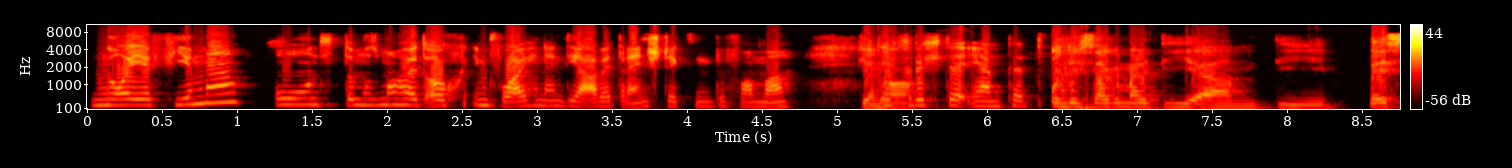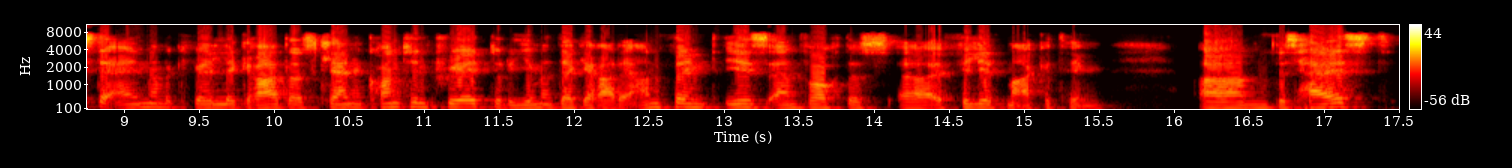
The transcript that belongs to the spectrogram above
neue Firma und da muss man halt auch im Vorhinein die Arbeit reinstecken, bevor man genau. die Früchte erntet. Und ich sage mal, die, ähm, die beste Einnahmequelle, gerade als kleiner Content Creator oder jemand, der gerade anfängt, ist einfach das äh, Affiliate Marketing. Ähm, das heißt,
